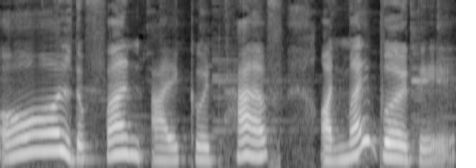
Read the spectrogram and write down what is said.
all the fun I could have on my birthday.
